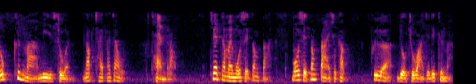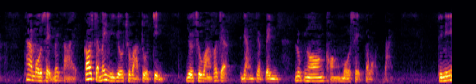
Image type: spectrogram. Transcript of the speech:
ลุกขึ้นมามีส่วนรับใช้พระเจ้าแทนเรา เช่นทำไมโมเสสต้องตาย โมเสสต้องตายสิครับ เพื่อโยชูวาจะได้ขึ้นมา ถ้าโมเสสไม่ตายก็จะไม่มีโยชูวาตัวจริง โยชูวาก็จะยังจะเป็นลูกน้องของโมเสสตลอดไป ทีนี้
